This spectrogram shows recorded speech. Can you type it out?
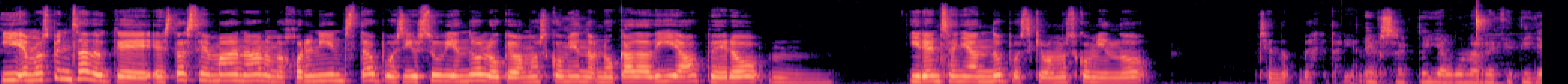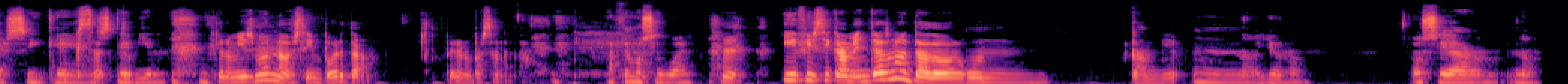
Y hemos pensado que esta semana, a lo mejor en Insta, pues ir subiendo lo que vamos comiendo, no cada día, pero mm, ir enseñando pues que vamos comiendo siendo vegetarianos. Exacto, y algunas recetillas sí que Exacto. esté bien. Que lo mismo nos importa, pero no pasa nada. Hacemos igual. ¿Y físicamente has notado algún cambio? Mm, No, yo no. O sea, no.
